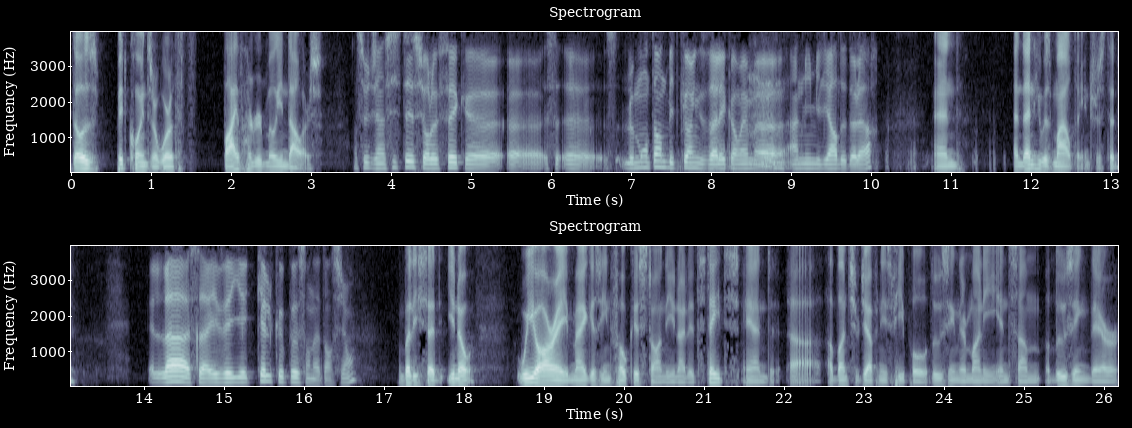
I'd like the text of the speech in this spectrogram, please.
"Those bitcoins are worth five hundred million dollars." Ensuite, j'ai insisté sur le fait que euh, euh, le montant de bitcoin valait quand même euh, un demi-milliard de dollars. And and then he was mildly interested. Et là, ça a éveillé quelque peu son attention. But he said, you know, we are a magazine focused on the United States and uh, a bunch of Japanese people losing their money in some, losing their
